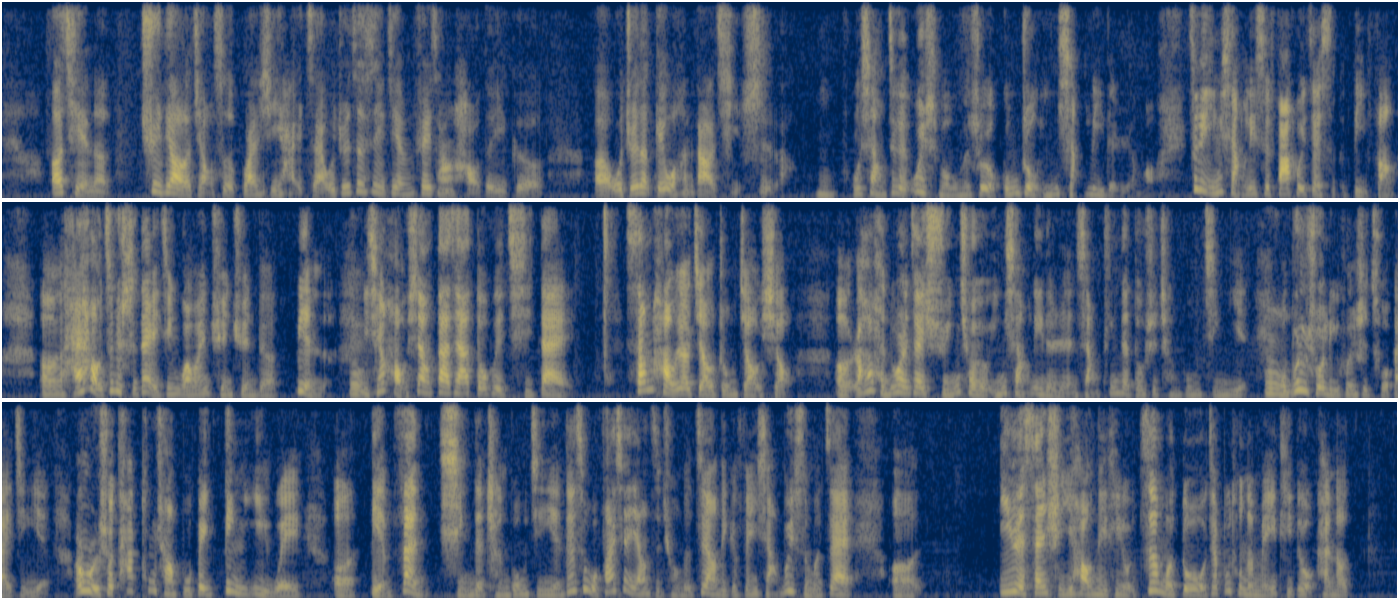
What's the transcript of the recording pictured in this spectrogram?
而且呢去掉了角色关系还在，我觉得这是一件非常好的一个呃，我觉得给我很大的启示啦。嗯，我想这个为什么我们说有公众影响力的人哦，这个影响力是发挥在什么地方？呃，还好这个时代已经完完全全的变了，嗯，以前好像大家都会期待。somehow 要教中教孝，呃，然后很多人在寻求有影响力的人，想听的都是成功经验。嗯，我不是说离婚是挫败经验，而我是说他通常不被定义为呃典范型的成功经验。但是我发现杨子琼的这样的一个分享，为什么在呃一月三十一号那天有这么多？我在不同的媒体都有看到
